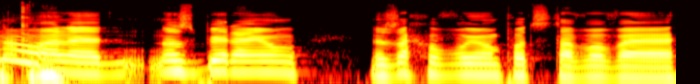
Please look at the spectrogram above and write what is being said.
No, ale no zbierają, no zachowują podstawowe,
